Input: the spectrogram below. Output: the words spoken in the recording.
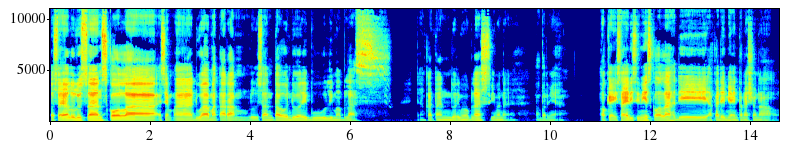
Saya lulusan sekolah SMA 2 Mataram, lulusan tahun 2015. Angkatan 2015 gimana kabarnya? Oke, saya di sini sekolah di Akademia Internasional.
